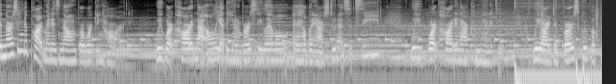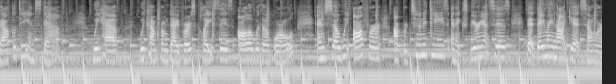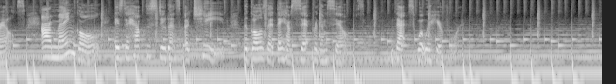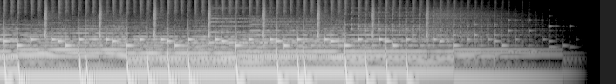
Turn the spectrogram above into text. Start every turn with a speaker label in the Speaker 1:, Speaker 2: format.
Speaker 1: The nursing department is known for working hard. We work hard not only at the university level at helping our students succeed, we work hard in our community. We are a diverse group of faculty and staff. We have we come from diverse places all over the world, and so we offer opportunities and experiences that they may not get somewhere else. Our main goal is to help the students achieve the goals that they have set for themselves. That's what we're here for.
